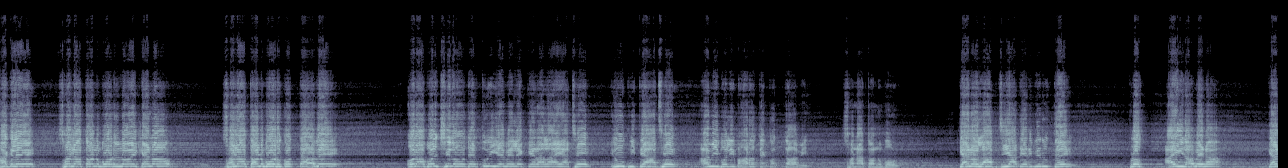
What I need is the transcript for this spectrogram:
থাকলে সনাতন বোর্ড নয় কেন? সনাতন বোর্ড করতে হবে। ওরা বলছিল ওদের দুই এমএলএ কেরালায় আছে, ইউপিতে আছে। আমি বলি ভারতে করতে হবে সনাতন বোর্ড। কেন লাভ জিয়াদের বিরুদ্ধে আইন হবে না? কেন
